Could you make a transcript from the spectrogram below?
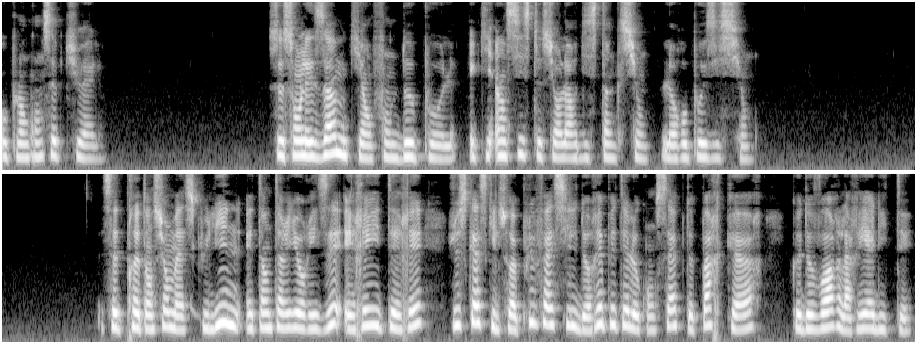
au plan conceptuel. Ce sont les hommes qui en font deux pôles et qui insistent sur leur distinction, leur opposition. Cette prétention masculine est intériorisée et réitérée jusqu'à ce qu'il soit plus facile de répéter le concept par cœur que de voir la réalité.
